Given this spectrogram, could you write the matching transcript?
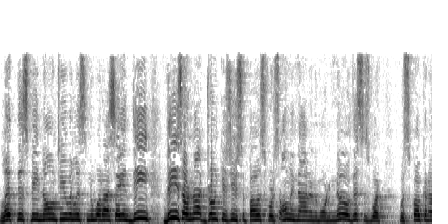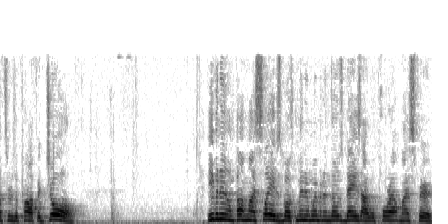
Let this be known to you and listen to what I say. Indeed, these are not drunk as you suppose, for it's only nine in the morning. No, this is what was spoken of through the prophet Joel. Even upon my slaves, both men and women, in those days I will pour out my spirit,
